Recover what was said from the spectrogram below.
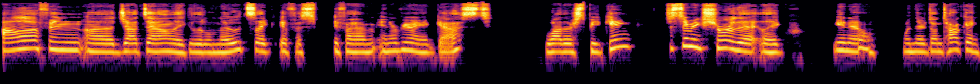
I'll often uh, jot down like little notes, like if a, if I'm interviewing a guest while they're speaking, just to make sure that like, you know, when they're done talking,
